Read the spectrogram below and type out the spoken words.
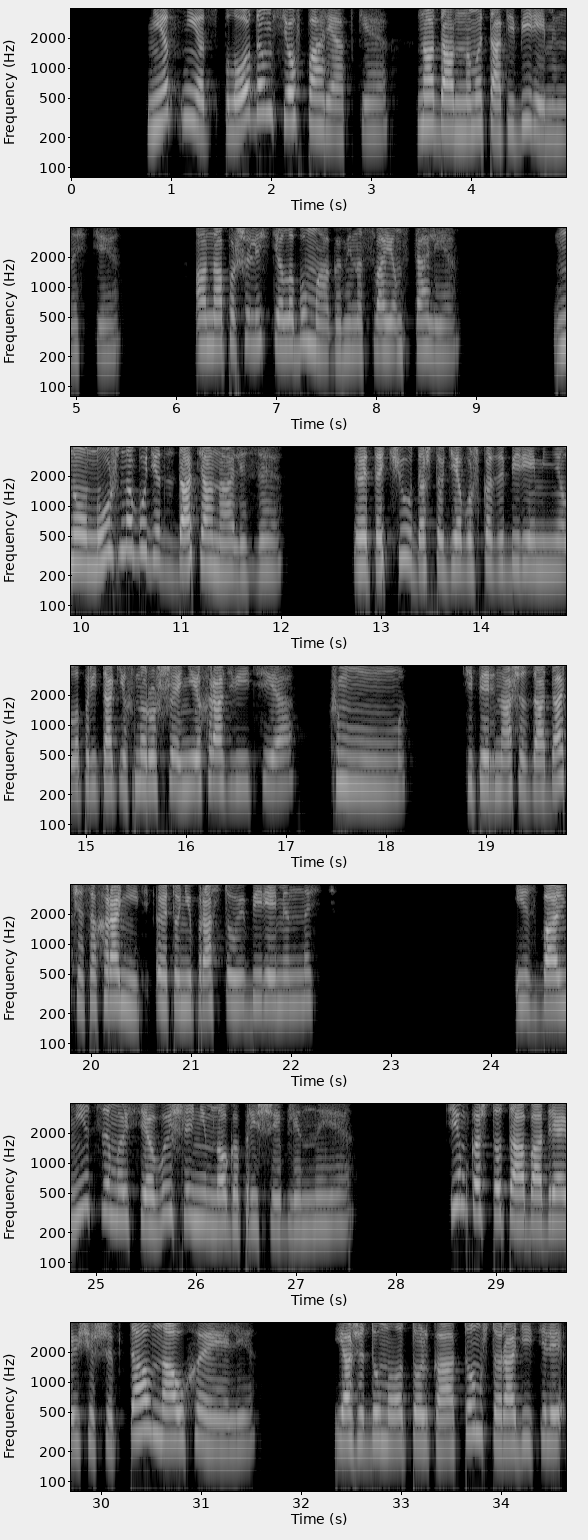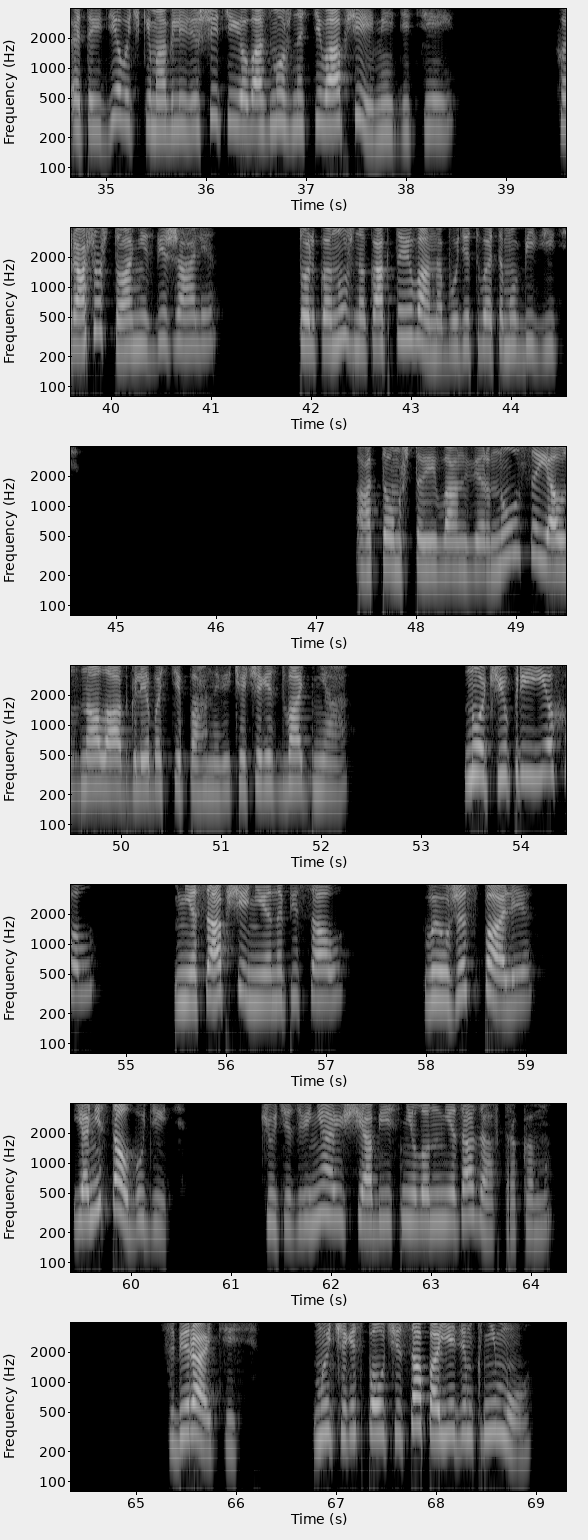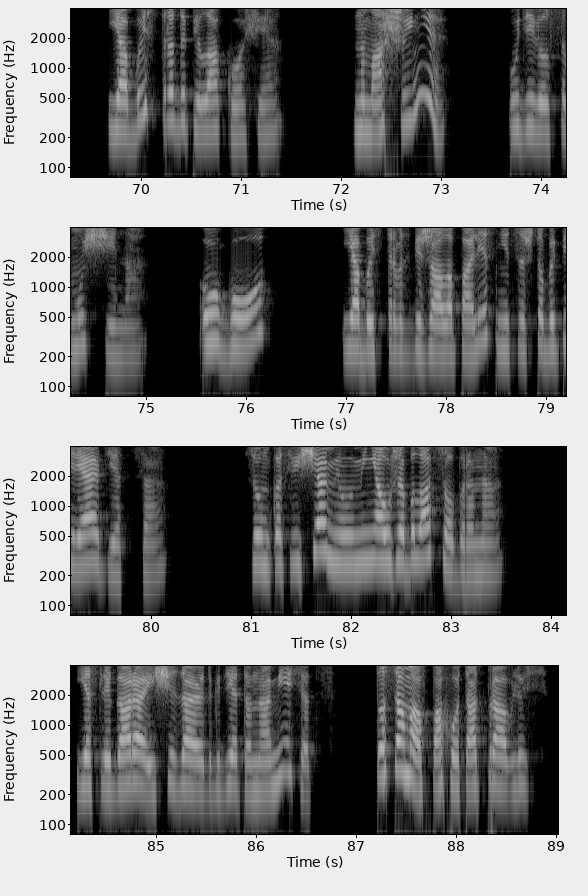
«Нет-нет, с плодом все в порядке на данном этапе беременности». Она пошелестела бумагами на своем столе. «Но нужно будет сдать анализы. Это чудо, что девушка забеременела при таких нарушениях развития. Хм, Теперь наша задача сохранить эту непростую беременность. Из больницы мы все вышли немного пришибленные. Тимка что-то ободряюще шептал на ухо Эли. Я же думала только о том, что родители этой девочки могли лишить ее возможности вообще иметь детей. Хорошо, что они сбежали. Только нужно как-то Ивана будет в этом убедить. О том, что Иван вернулся, я узнала от Глеба Степановича через два дня. Ночью приехал. Мне сообщение написал. Вы уже спали. Я не стал будить. Чуть извиняюще объяснил он мне за завтраком. Собирайтесь. Мы через полчаса поедем к нему. Я быстро допила кофе. На машине? Удивился мужчина. Угу, я быстро взбежала по лестнице, чтобы переодеться. Сумка с вещами у меня уже была собрана. Если гора исчезает где-то на месяц, то сама в поход отправлюсь.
